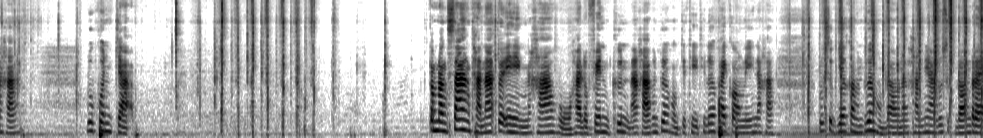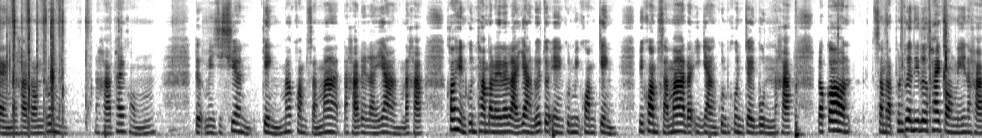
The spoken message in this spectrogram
นะคะ ดูคนจะ กำลังสร้างฐานะตัวเองนะคะโหไฮโดรเฟนขึ้นนะคะ เพื่อนๆของเจทีที่เลือกไพ่กองนี้นะคะ รู้สึกเยอะกับเพื่อนๆของเรานะคะเนี่ยรู้สึกร้อนแรงนะคะ ร้อนรุ่มนะคะไพ่ของเดอะ a มจิเชียนเก่งมากความสามารถนะคะหลายๆอย่างนะคะเขาเห็นคุณทำอะไรหลาย ๆ อย่างด้วยตัวเองคุณมีความเก่ง มีความสามารถและอีกอย่างคุณเป็นคนใจบุญนะคะ แล้วก็สำหรับเพื่อนๆที่เลือกไพ่กองนี้นะคะ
